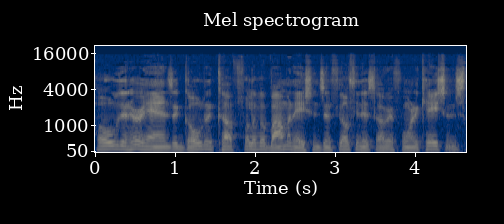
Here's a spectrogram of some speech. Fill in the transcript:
holds in her hands a golden cup full of abominations and filthiness of her fornications.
